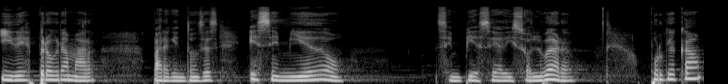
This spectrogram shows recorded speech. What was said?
y desprogramar para que entonces ese miedo se empiece a disolver. Porque acá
